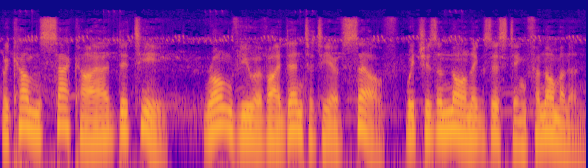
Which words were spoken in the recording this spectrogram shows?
becomes sakkaya ditthi, wrong view of identity of self, which is a non-existing phenomenon.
